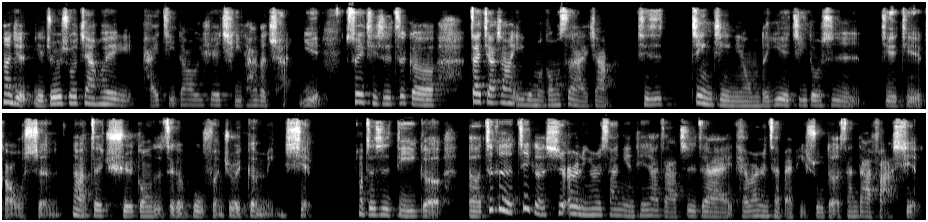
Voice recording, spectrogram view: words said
那也也就是说，这样会排挤到一些其他的产业。所以，其实这个再加上以我们公司来讲，其实近几年我们的业绩都是节节高升。那在缺工的这个部分就会更明显。那这是第一个，呃，这个这个是二零二三年《天下杂志》在台湾人才白皮书的三大发现。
